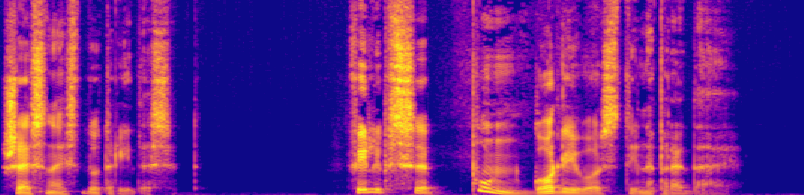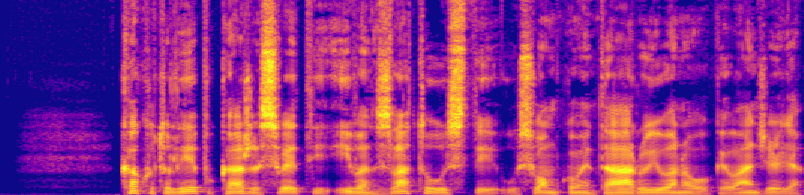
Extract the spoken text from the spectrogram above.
16 do 30. Filip se pun gorljivosti ne predaje. Kako to lijepo kaže sveti Ivan Zlatousti u svom komentaru Ivanovog evanđelja,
